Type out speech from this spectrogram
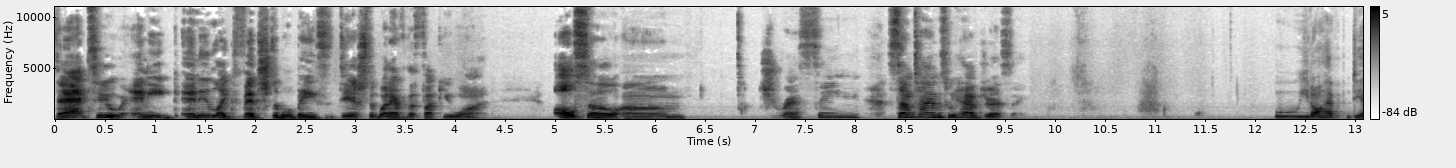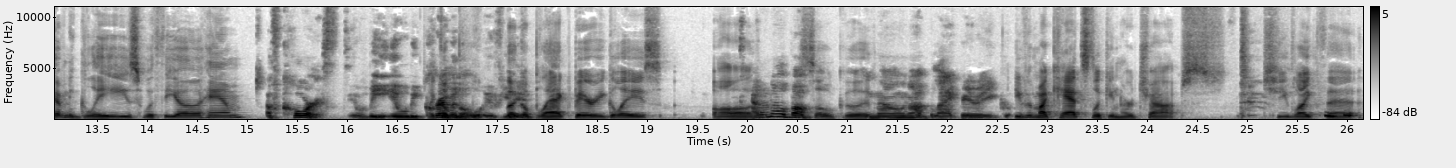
That too. Any any like vegetable based dish, whatever the fuck you want. Also, um dressing. Sometimes we have dressing. Ooh, you don't have? Do you have any glaze with the uh, ham? Of course. It would be it would be Like a criminal if you like did. a blackberry glaze. Oh, I don't know about so good. No, not blackberry. Even my cat's licking her chops. She liked that.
